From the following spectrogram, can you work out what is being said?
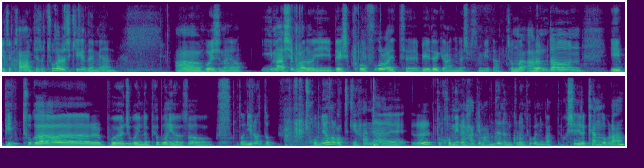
이제 강한 빛을 추가를 시키게 되면 아 보이시나요? 이 맛이 바로 이 멕시코 fluorite의 매력이 아닌가 싶습니다. 정말 아름다운 이 비투가를 보여주고 있는 표본이어서 어떤 이런 또 조명을 어떻게 하냐를 또 고민을 하게 만드는 그런 표본인 것 같아요. 확실히 이렇게 하는 것보다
